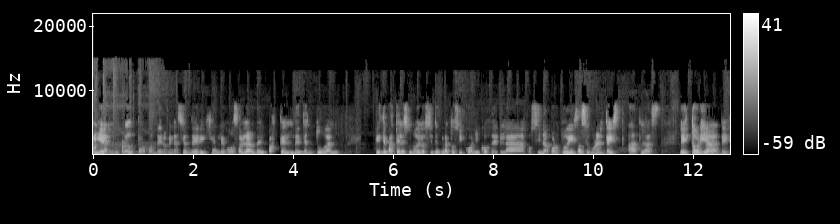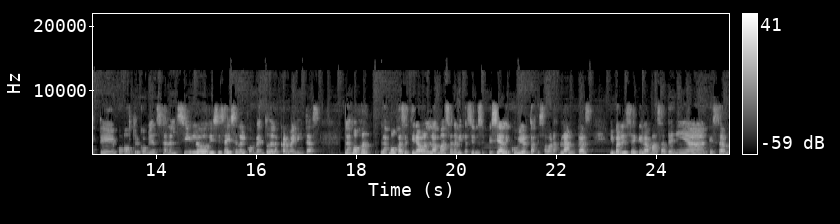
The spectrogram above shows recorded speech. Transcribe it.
Hoy en Productos con Denominación de Origen les vamos a hablar del pastel de Tentugal. Este pastel es uno de los siete platos icónicos de la cocina portuguesa según el Taste Atlas. La historia de este postre comienza en el siglo XVI en el convento de las Carmelitas. Las monjas, las monjas estiraban la masa en habitaciones especiales cubiertas de sábanas blancas y parece que la masa tenía que ser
